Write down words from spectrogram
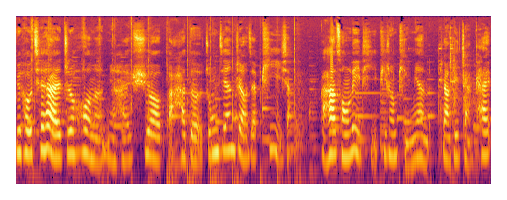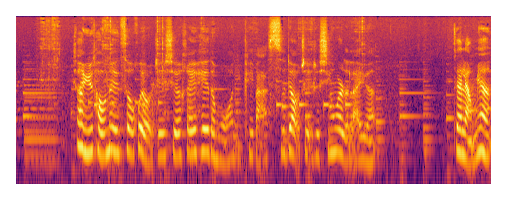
鱼头切下来之后呢，你还需要把它的中间这样再劈一下，把它从立体劈成平面的，这样可以展开。像鱼头内侧会有这些黑黑的膜，你可以把它撕掉，这也是腥味的来源。在两面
